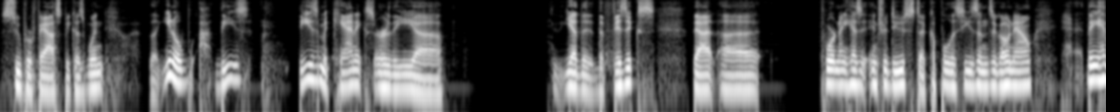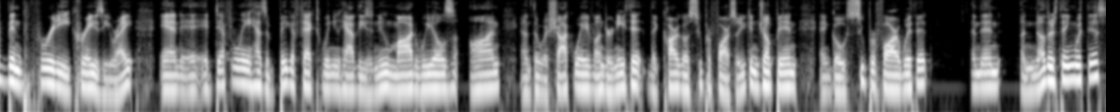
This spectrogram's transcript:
super fast because when you know these these mechanics or the uh, yeah the the physics that uh, Fortnite has introduced a couple of seasons ago now, they have been pretty crazy, right? And it, definitely has a big effect when you have these new mod wheels on and throw a shockwave underneath it. The car goes super far, so you can jump in and go super far with it. And then another thing with this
